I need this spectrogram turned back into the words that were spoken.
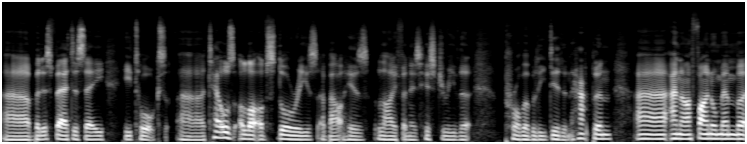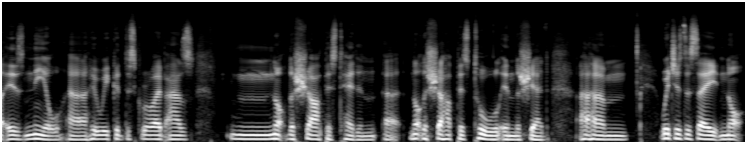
But it's fair to say he talks tells a lot of stories about his life life and his history that probably didn't happen. Uh, and our final member is Neil, uh, who we could describe as mm, not the sharpest head in, uh, not the sharpest tool in the shed, um, which is to say, not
